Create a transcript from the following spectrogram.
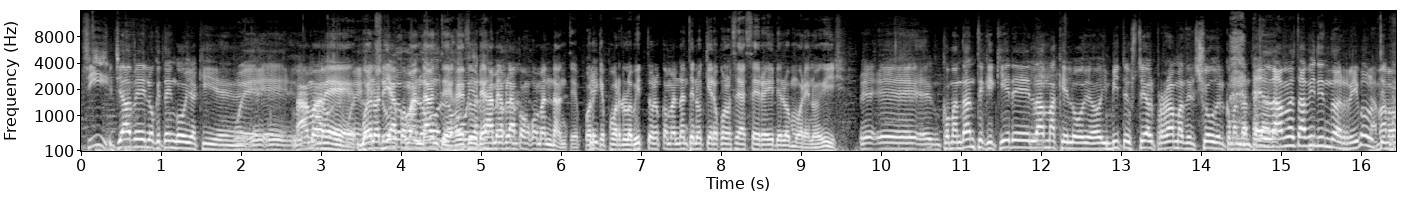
Sí. ya ve lo que tengo hoy aquí. en- Pues, eh, eh, Vamos a ver, pues, buenos días comandante. luego voy Jesús, déjame hablar con comandante, porque ¿Qué? por lo visto el comandante no quiere conocer a Rey de los Morenos, Guish. eh, eh, comandante, que quiere el ama que lo eh, invite usted al programa del show del comandante. El lama está viniendo arriba Vamos, pues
